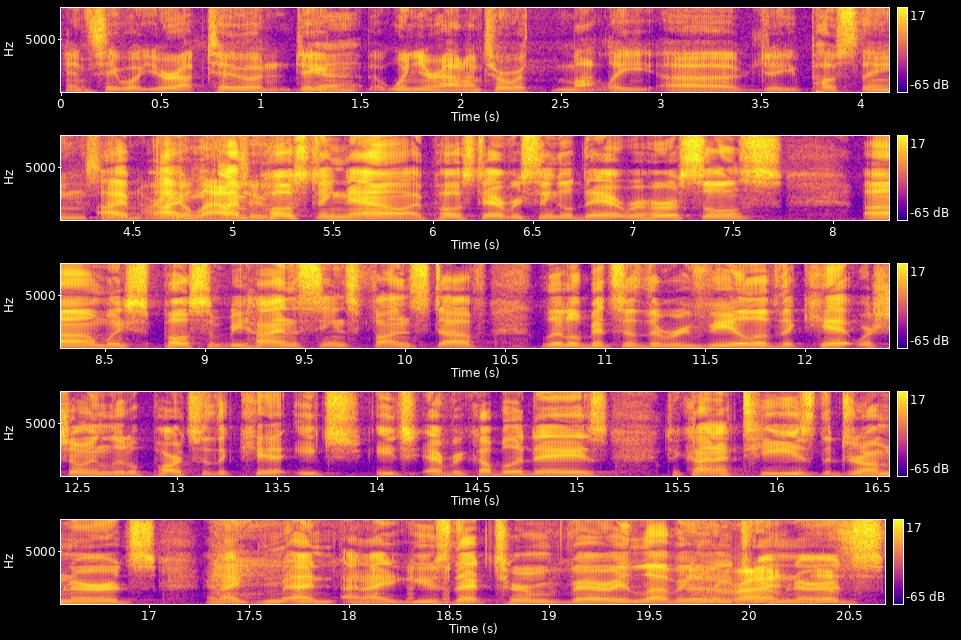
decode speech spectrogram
and see what you're up to. And do you, Yeah. when you're out on tour with Motley, uh, do you post things? I, And are you I, allowed I'm to? posting now. I post every single day at rehearsals. Um, we post some behind the scenes fun stuff, little bits of the reveal of the kit. We're showing little parts of the kit each each every couple of days to kind of tease the drum nerds. And I and, and I use that term very lovingly, Right, drum nerds. yes.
